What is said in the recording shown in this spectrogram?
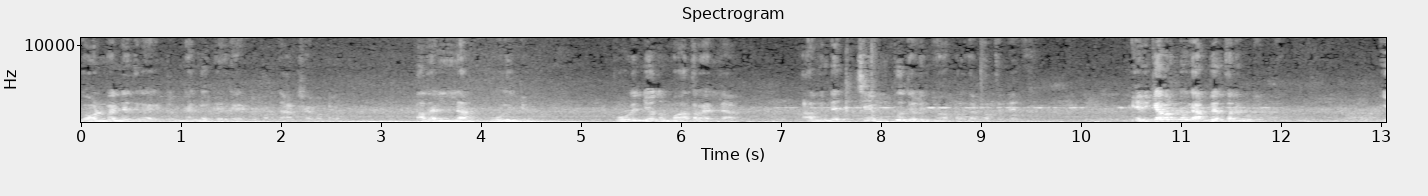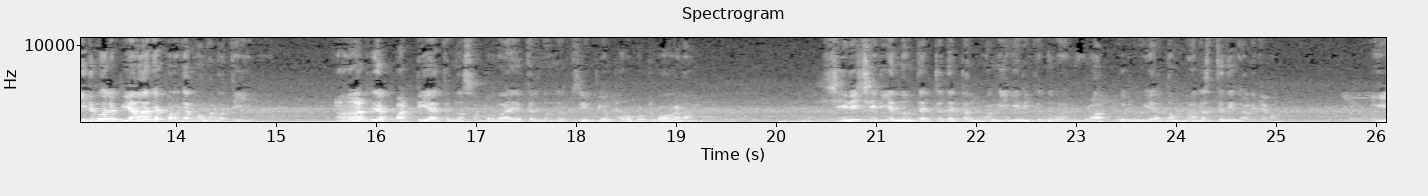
ഗവൺമെന്റിനെതിരായിട്ടും ഞങ്ങൾക്കെതിരായിട്ടും പറഞ്ഞ ആക്ഷേപങ്ങൾ. അതെല്ലാം പൊളിഞ്ഞു. പൊളിഞ്ഞു എന്ന് മാത്രമല്ല അതിന്റെ ചെമ്പ് തെളിഞ്ഞു ആ പ്രചരണത്തിന്റെ. എനിക്ക് അവരുടെ ഒരു അഭ്യർത്ഥന കൂടി. ഇതുപോലെ വ്യാജ പ്രചരണം നടത്തി ആടിനെ പട്ടിയാക്കുന്ന സമ്പ്രദായത്തിൽ നിന്ന് സി പി എം പുറകോട്ട് പോകണം. ശരി ശരിയെന്നും തെറ്റ് തെറ്റെന്നും അംഗീകരിക്കുന്നതിനുള്ള ഒരു ഉയർന്ന മനസ്ഥിതി കാണിക്കണം. ഈ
